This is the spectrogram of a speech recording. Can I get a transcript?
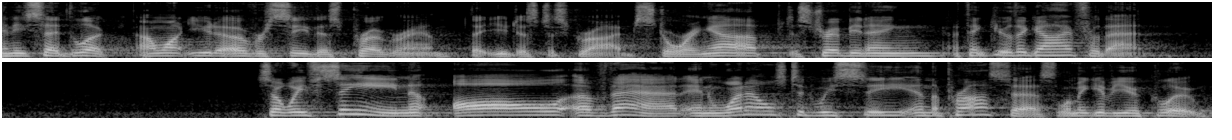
And he said, Look, I want you to oversee this program that you just described storing up, distributing. I think you're the guy for that. So we've seen all of that. And what else did we see in the process? Let me give you a clue.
